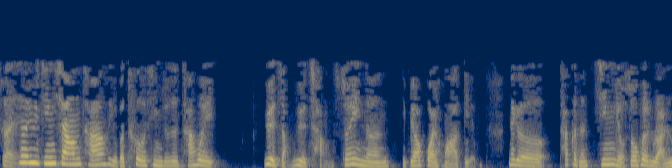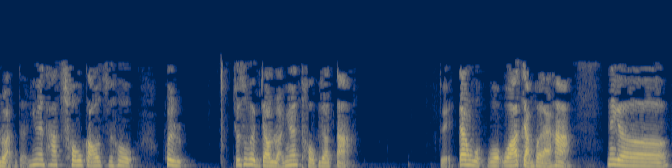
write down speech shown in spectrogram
对，那郁金香它有个特性，就是它会越长越长，所以呢，你不要怪花店，那个它可能茎有时候会软软的，因为它抽高之后会就是会比较软，因为头比较大。对，但我我我要讲回来哈，那个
